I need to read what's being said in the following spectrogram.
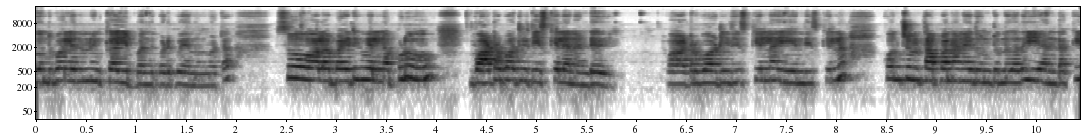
గొంతు బాగాలేదని ఇంకా ఇబ్బంది పడిపోయాను అనమాట సో అలా బయటికి వెళ్ళినప్పుడు వాటర్ బాటిల్ తీసుకెళ్ళానండి. వాటర్ బాటిల్ తీసుకెళ్ళినా ఏం తీసుకెళ్ళినా కొంచెం తపన అనేది ఉంటుంది కదా ఈ ఎండకి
